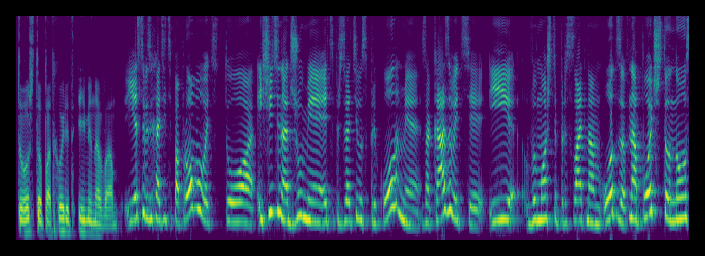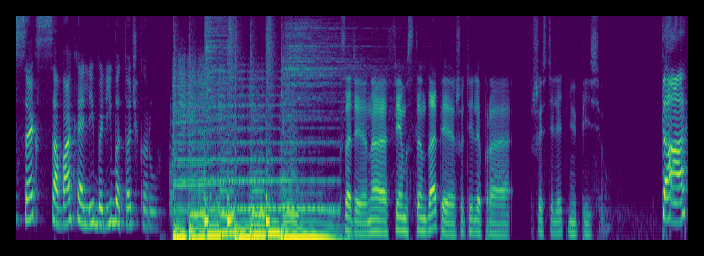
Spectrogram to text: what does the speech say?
то, что подходит именно вам. Если вы захотите попробовать, то ищите на Джуме эти презервативы с приколами, заказывайте, и вы можете прислать нам отзыв на почту nosexsobaka-либо-либо.ру. Кстати, на фем-стендапе шутили про шестилетнюю писю. Так,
